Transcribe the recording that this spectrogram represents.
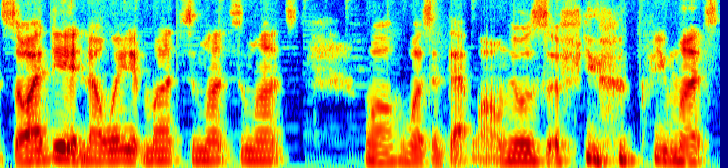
So I did, and I waited months and months and months. Well, it wasn't that long. It was a few few months.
